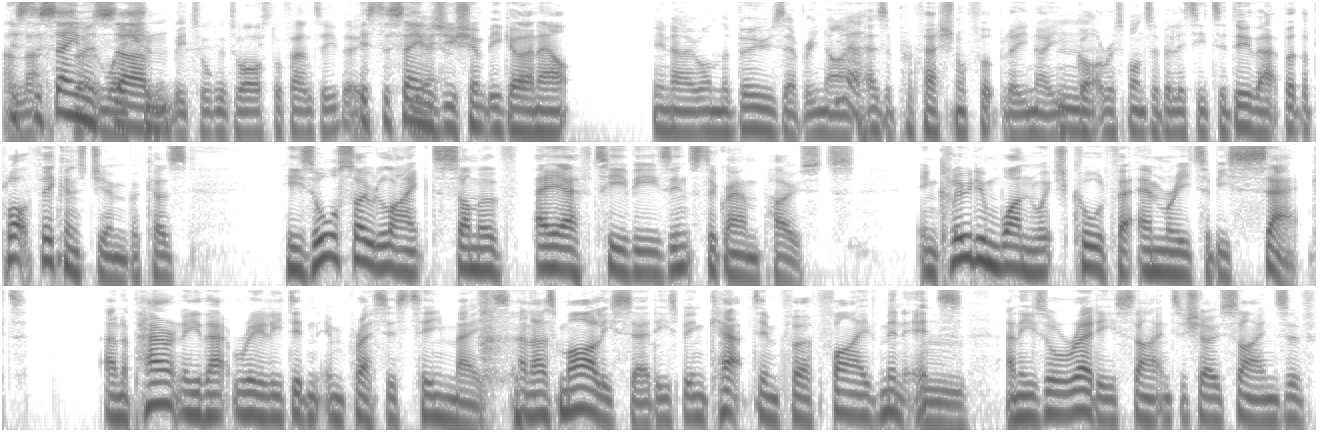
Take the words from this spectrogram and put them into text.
And It's the same as, um, shouldn't be talking to Arsenal fan TV. It's the same Yeah. as you shouldn't be going out, you know, on the booze every night Yeah. as a professional footballer. You know, you've Mm. got a responsibility to do that. But the plot thickens, Jim, because he's also liked some of AFTV's Instagram posts, including one which called for Emery to be sacked. And apparently that really didn't impress his teammates. and as Marley said, he's been captain for five minutes Mm. and he's already starting to show signs of,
